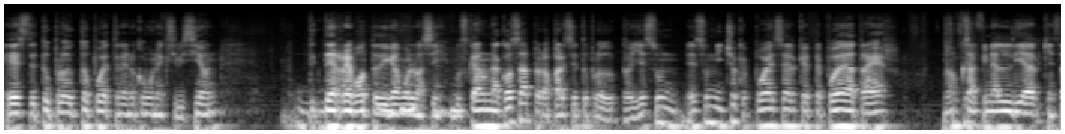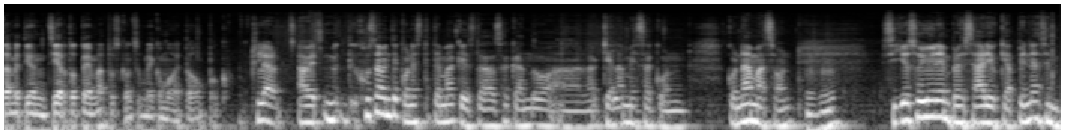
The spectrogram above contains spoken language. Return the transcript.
este, tu producto puede tener como una exhibición de, rebote, digámoslo así. Buscar una cosa, pero aparece tu producto. Y es un, es un nicho que puede ser que te puede atraer ¿no? Pues al final del día, quien está metido en cierto tema, pues consume como de todo un poco. Claro. A ver, justamente con este tema que está sacando aquí a la mesa con, con Amazon, si yo soy un empresario que apenas em,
